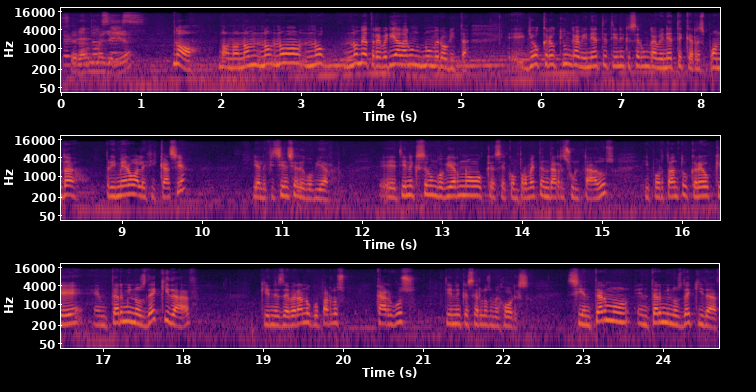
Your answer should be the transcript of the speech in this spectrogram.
¿Serán mayoría? No, no, no, no, no, no, no, no me atrevería a dar un número ahorita. Yo creo que un gabinete tiene que ser un gabinete que responda primero a la eficacia y a la eficiencia de gobierno. Eh, tiene que ser un gobierno que se comprometa en dar resultados y por tanto creo que en términos de equidad, quienes deberán ocupar los cargos tienen que ser los mejores. Si en, términos de equidad,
